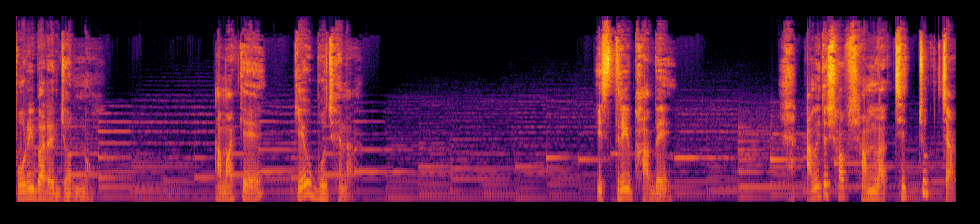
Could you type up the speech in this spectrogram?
পরিবারের জন্য। আমাকে কেউ বুঝে না। স্ত্রী ভাবে আমি তো সব সামলাচ্ছি চুপচাপ।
